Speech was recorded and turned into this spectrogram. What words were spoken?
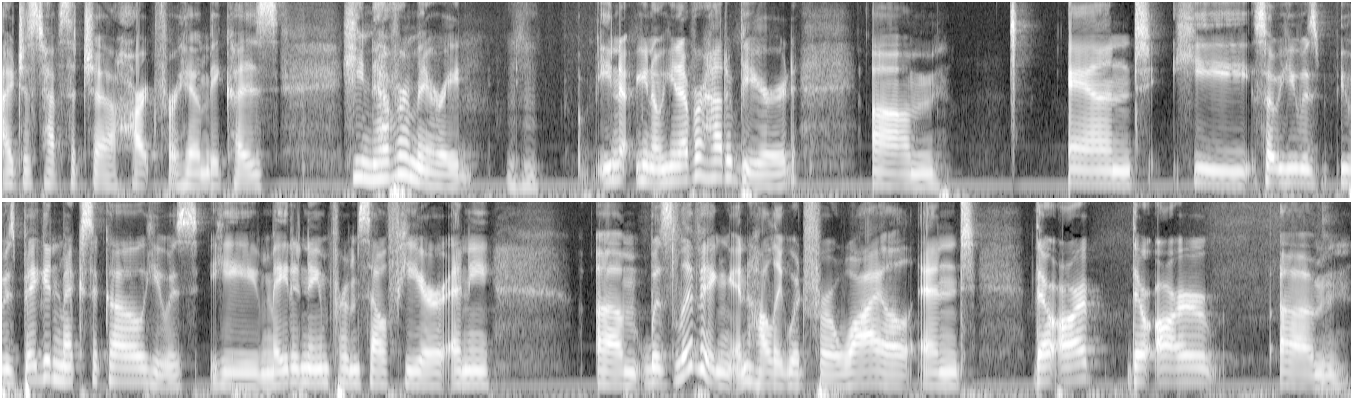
I just have such a heart for him because he never married. You know, you know, he never had a beard. Um, and he so he was he was big in Mexico. He was he made a name for himself here, and he um, was living in Hollywood for a while. And there are there are um,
